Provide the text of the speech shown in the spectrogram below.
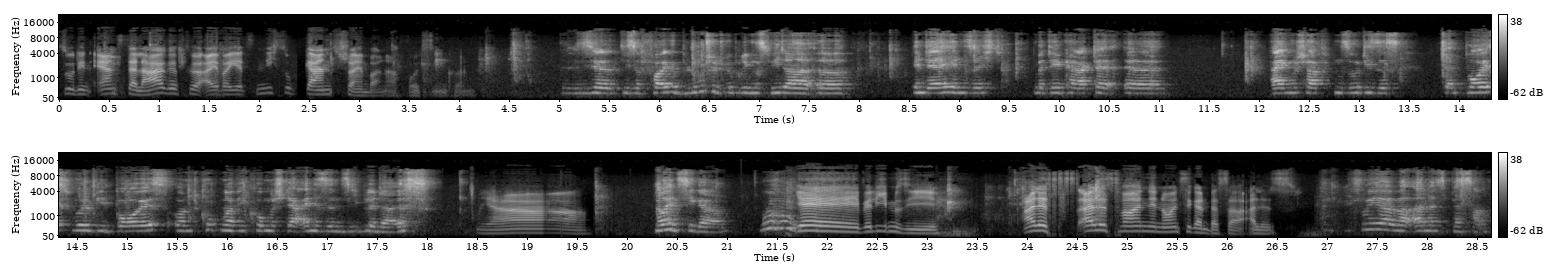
so den Ernst der Lage für Ivar jetzt nicht so ganz scheinbar nachvollziehen können. Diese, diese Folge blutet übrigens wieder äh, in der Hinsicht mit den Charaktereigenschaften, äh, so dieses Boys will be Boys und guck mal, wie komisch der eine Sensible da ist. Ja. 90er. Yay, wir lieben sie. Alles, alles war in den 90ern besser, alles. Früher war alles besser.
